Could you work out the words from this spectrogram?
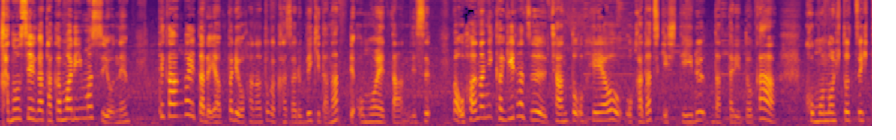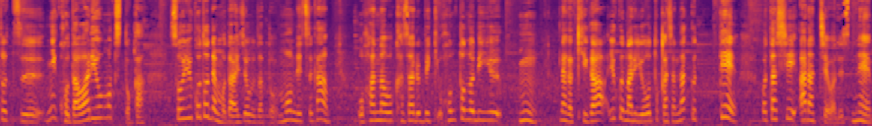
可能性が高まりますよね。って考えたらやっぱりお花とか飾るべきだなって思えたんです、まあ、お花に限らずちゃんとお部屋をお片付けしているだったりとか小物一つ一つにこだわりを持つとかそういうことでも大丈夫だと思うんですがお花を飾るべき本当の理由、うん、なんか気が良くなるよとかじゃなくってで私アラチェはですね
